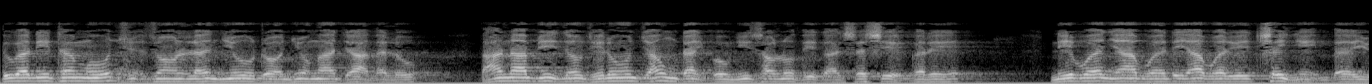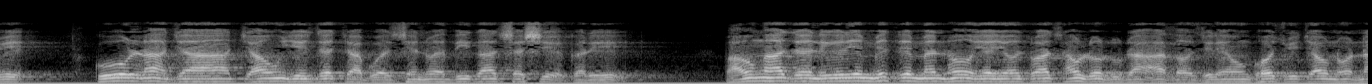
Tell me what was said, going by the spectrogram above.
သူကတိထမိုးဇွန်လက်ညို့တော်ညွန်ငါကြသလိုသာနာပြည့်စုံခြေတုံကြောင်းတိုက်ပုံကြီးဆောက်လို့သည်က18ကရေနေပွဲညာပွဲတရားပွဲတွေချိတ်ငိမ့်တဲ့၍ ကိုလကြာကြောင်းရည်သက်ကြပွဲဆင်နွယ်သည်က18ကရေဘောင်54ကလေးမစ္စမနောရရောစွာဆောင်းလွတ်လူရာအသောဇိရင်အောင်ခေါ်ရွှေကြောင်းတော်၌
